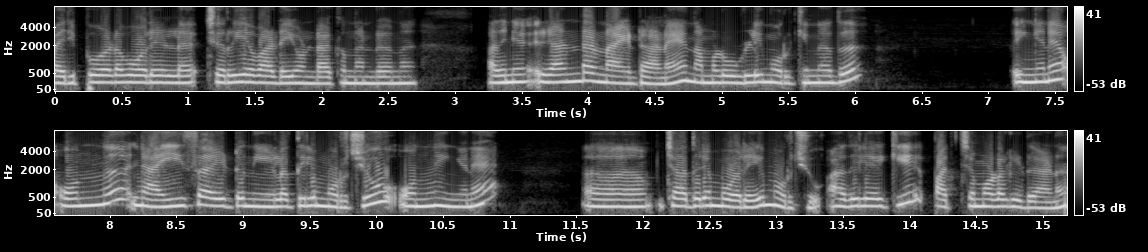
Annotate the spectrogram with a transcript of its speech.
പരിപ്പ് വട പോലെയുള്ള ചെറിയ വടയും ഉണ്ടാക്കുന്നുണ്ട് എന്ന് അതിന് രണ്ടെണ്ണമായിട്ടാണേ നമ്മൾ ഉള്ളി മുറിക്കുന്നത്. ഇങ്ങനെ ഒന്ന് നൈസായിട്ട് നീളത്തിൽ മുറിച്ചു ഒന്ന് ഇങ്ങനെ ചതുരം പോലെയും മുറിച്ചു. അതിലേക്ക് പച്ചമുളക് ഇടുകയാണ്.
